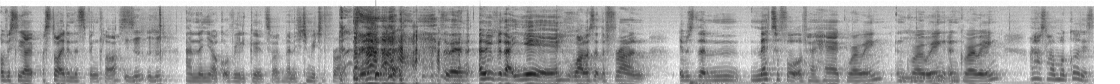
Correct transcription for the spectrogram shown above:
obviously, I, I started in the spin class, and then yeah, I got really good, so I managed to move to the front. so then over that year, while I was at the front, it was the m- metaphor of her hair growing and growing and mm. growing. And I was like, oh my god, it's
